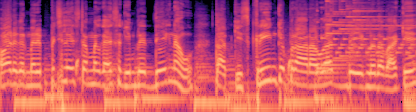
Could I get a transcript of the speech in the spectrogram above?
और अगर मेरे पिछले स्टम्बल गाइस का गेम प्ले देखना हो तो आपकी स्क्रीन के ऊपर आ रहा होगा। देख लो दबा के।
